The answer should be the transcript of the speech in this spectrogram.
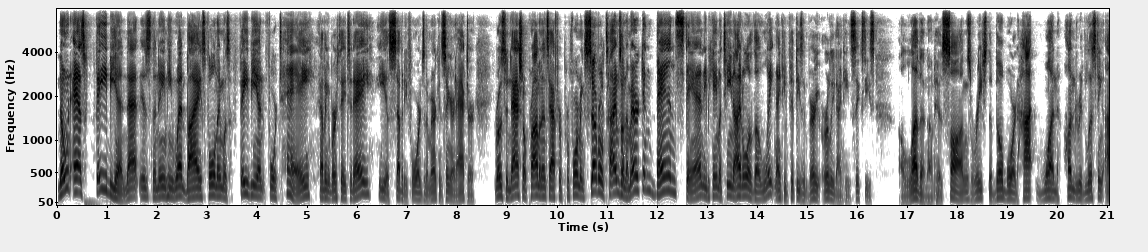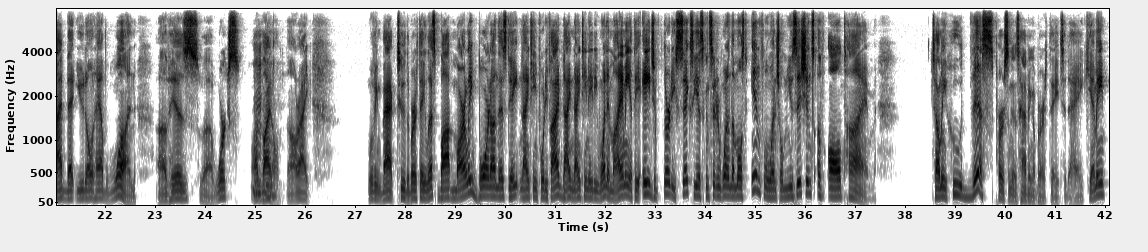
Known as Fabian, that is the name he went by. His full name was Fabian Forte. Having a birthday today. He is 74. He's an American singer and actor. He rose to national prominence after performing several times on American Bandstand. He became a teen idol of the late 1950s and very early 1960s. 11 of his songs reached the Billboard Hot 100 listing. I bet you don't have one of his uh, works on Mm-mm. vinyl. All right. Moving back to the birthday list, Bob Marley, born on this date in 1945, died in 1981 in Miami. At the age of 36, he is considered one of the most influential musicians of all time. Tell me who this person is having a birthday today, Kimmy.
